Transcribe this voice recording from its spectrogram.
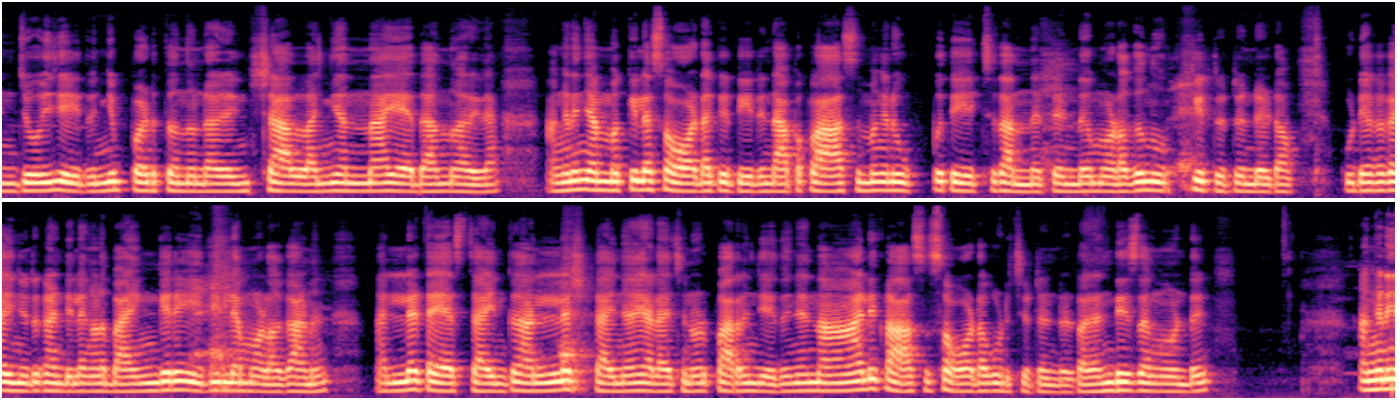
എൻജോയ് ചെയ്തു. ഇനി ഇപ്പം അടുത്തൊന്നും ഉണ്ടാവില്ല. ഇൻഷാല്ല ഇനി എന്നാ ഏതാന്നും അറിയില്ല. അങ്ങനെ ഞമ്മക്കില്ല സോഡ കിട്ടിയിട്ടുണ്ട്. അപ്പോൾ ക്ലാസ്സുമ്പോൾ അങ്ങനെ ഉപ്പ് തേച്ച് തന്നിട്ടുണ്ട്. മുളക് നുറുക്കിയിട്ടിട്ടുണ്ട് കേട്ടോ കുടിയൊക്കെ കഴിഞ്ഞിട്ട് കണ്ടില്ല? ഞങ്ങൾ ഭയങ്കര എരിയില്ല മുളകാണ്. നല്ല ടേസ്റ്റായി എനിക്ക് നല്ല ഇഷ്ടമായി ഞാൻ ഇളയച്ചനോട് പറഞ്ഞു ചെയ്തു. ഞാൻ നാല് ഗ്ലാസ് സോഡ കുടിച്ചിട്ടുണ്ട് കേട്ടോ രണ്ട് ദിവസം കൊണ്ട്. അങ്ങനെ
